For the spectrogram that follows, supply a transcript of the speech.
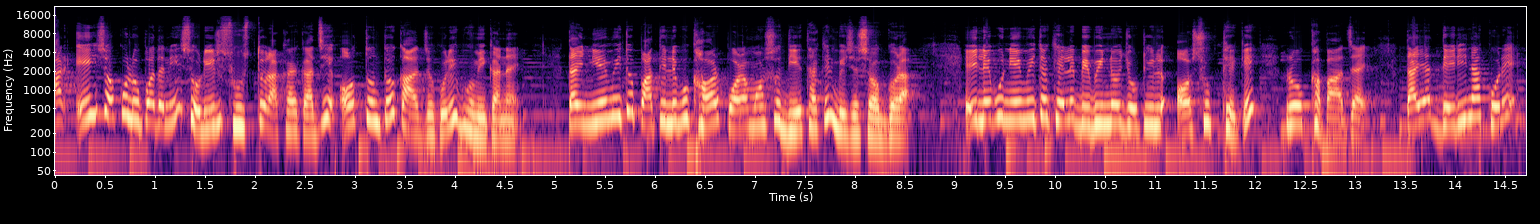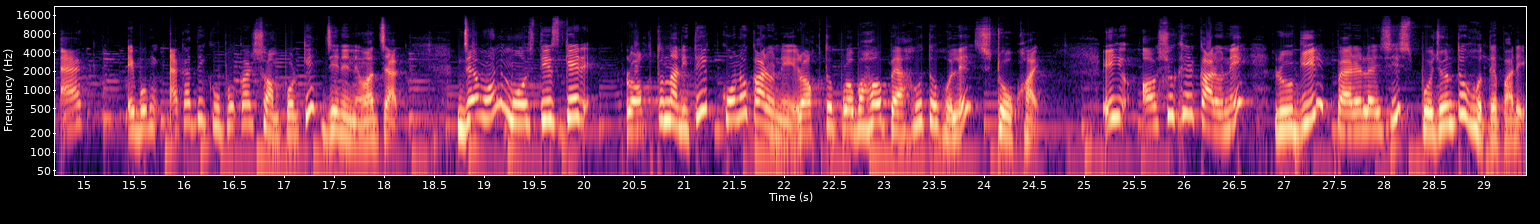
আর এই সকল উপাদানই শরীর সুস্থ রাখার কাজে অত্যন্ত কার্যকরী ভূমিকা নেয়। তাই নিয়মিত পাতিলেবু খাওয়ার পরামর্শ দিয়ে থাকেন বিশেষজ্ঞরা। এই লেবু নিয়মিত খেলে বিভিন্ন জটিল অসুখ থেকে রক্ষা পাওয়া যায়। তাই আর দেরি না করে এক এবং একাধিক উপকার সম্পর্কে জেনে নেওয়া যাক। যেমন, মস্তিষ্কের রক্তনালীতে কোনো কারণে রক্ত প্রবাহ ব্যাহত হলে স্ট্রোক হয়। এই অসুখের কারণে রোগীর প্যারালাইসিস পর্যন্ত হতে পারে।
